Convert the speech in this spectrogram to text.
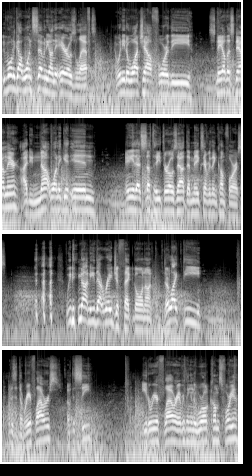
We've only got 170 on the arrows left. And we need to watch out for the snail that's down there. I do not want to get in any of that stuff that he throws out that makes everything come for us. we do not need that rage effect going on. They're like the... What is it? The rare flowers of the sea? Eat a rare flower, everything in the world comes for you.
